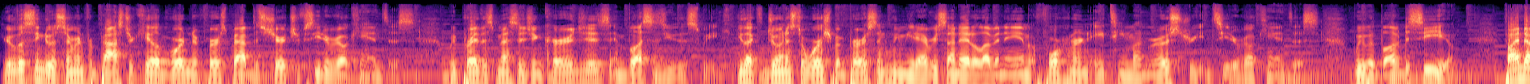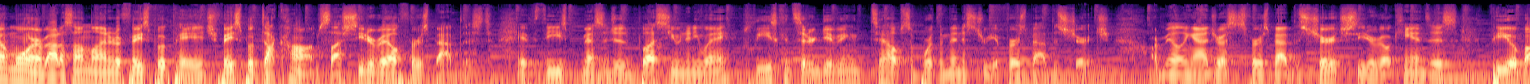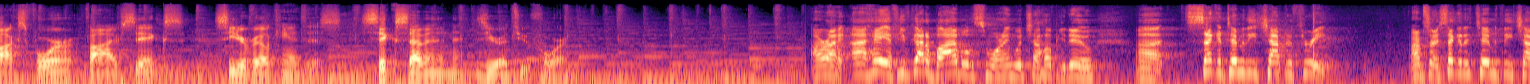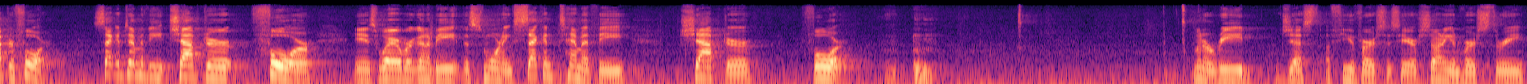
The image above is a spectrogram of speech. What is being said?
You're listening to a sermon from Pastor Caleb Gordon of First Baptist Church of Cedar Vale, Kansas. We pray this message encourages and blesses you this week. If you'd like to join us to worship in person, we meet every Sunday at 11 a.m. at 418 Monroe Street in Cedar Vale, Kansas. We would love to see you. Find out more about us online at our Facebook page, facebook.com slash Cedarvale First Baptist. If these messages bless you in any way, please consider giving to help support the ministry at First Baptist Church. Our mailing address is First Baptist Church, Cedar Vale, Kansas, P.O. Box 456, Cedar Vale, Kansas 67024. All right. Uh, hey, if you've got a Bible this morning, which I hope you do, uh, 2 Timothy chapter 3. I'm sorry, 2 Timothy chapter 4. 2 Timothy chapter 4 is where we're going to be this morning. 2 Timothy chapter 4. I'm going to read just a few verses here, starting in verse 3.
